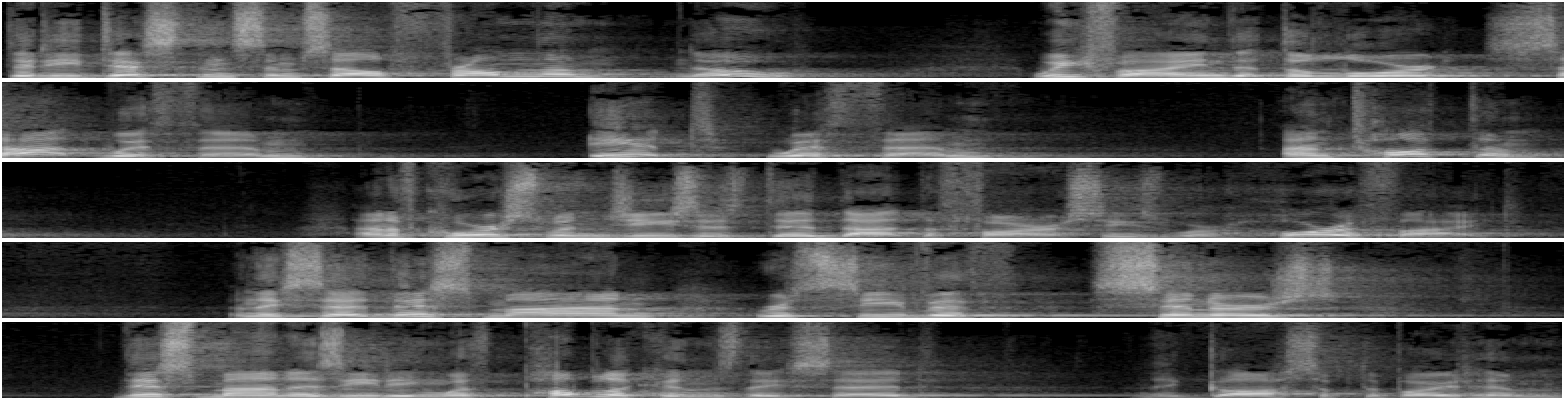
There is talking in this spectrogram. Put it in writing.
Did he distance himself from them? No. We find that the Lord sat with them ate with them, and taught them. And of course, when Jesus did that, the Pharisees were horrified. And they said, This man receiveth sinners. This man is eating with publicans, they said. And they gossiped about him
